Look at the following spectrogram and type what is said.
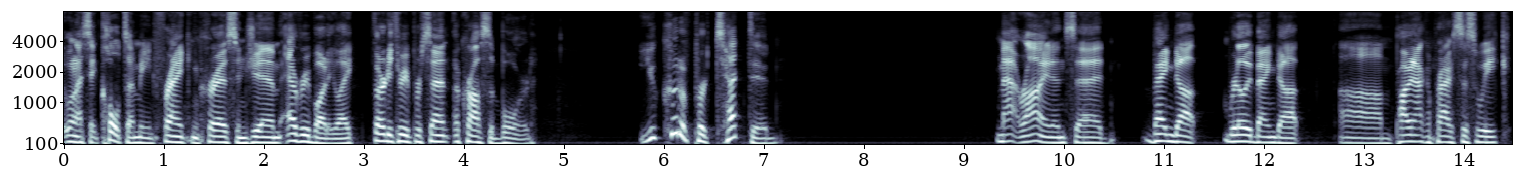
when I say Colts, I mean Frank and Chris and Jim, everybody, like 33% across the board. You could have protected Matt Ryan and said, banged up, really banged up. Um, probably not going to practice this week.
